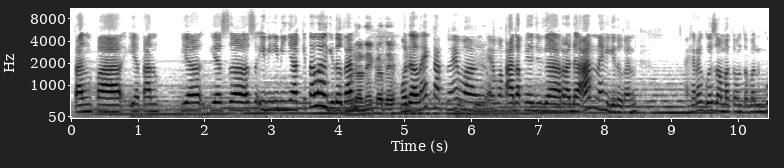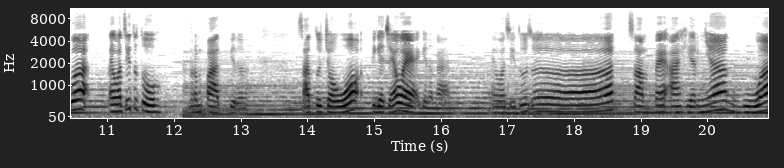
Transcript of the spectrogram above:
Tanpa ya tan ya ya se, seini ininya kita lah gitu kan. Modal nekat ya. modal nekat memang. Iya. emang anaknya juga rada aneh gitu kan. Akhirnya gue sama teman-teman gue lewat situ tuh berempat gitu. Satu cowok tiga cewek gitu kan lewat situ set sampai akhirnya gue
